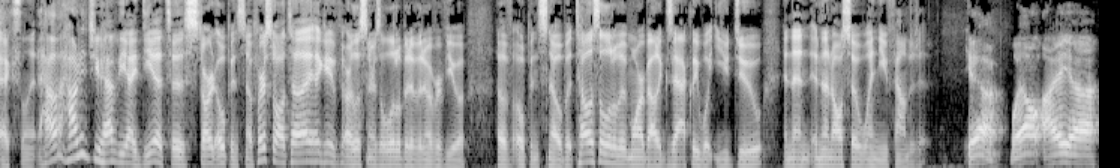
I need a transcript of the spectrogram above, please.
Excellent. How how did you have the idea to start Open Snow? First of all, tell, I gave our listeners a little bit of an overview of, of Open Snow, but tell us a little bit more about exactly what you do, and then and then also when you founded it. Yeah, well, I uh,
